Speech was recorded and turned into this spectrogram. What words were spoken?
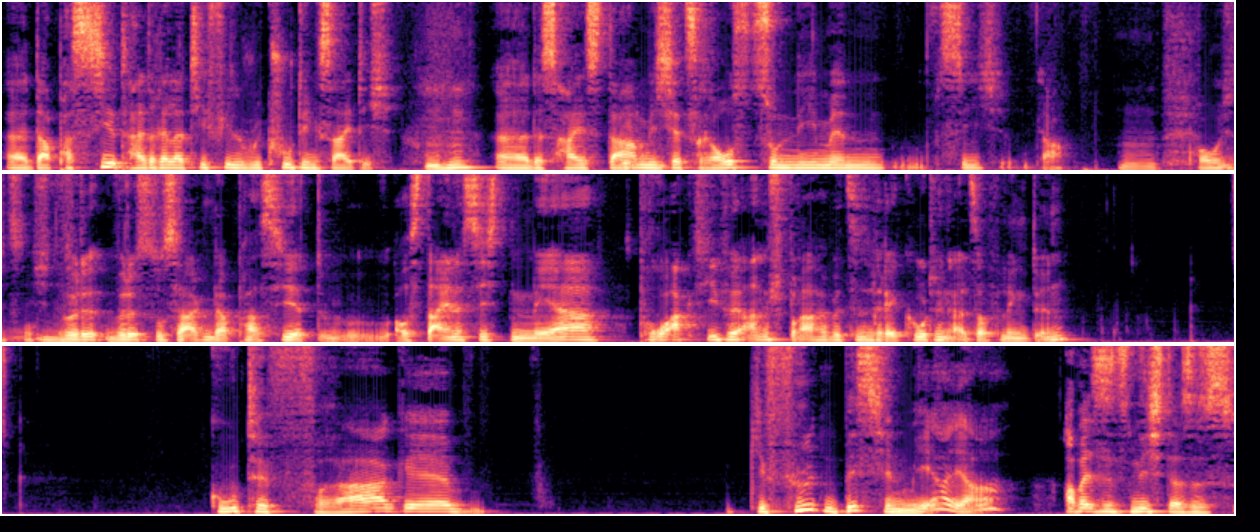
äh, da passiert halt relativ viel Recruiting-seitig. Mhm. Äh, das heißt, da mich jetzt rauszunehmen, sehe ich, ja, mhm. brauche ich jetzt nicht. Würde, würdest du sagen, da passiert aus deiner Sicht mehr proaktive Ansprache bzw. Recruiting als auf LinkedIn? Gute Frage. Gefühlt ein bisschen mehr, ja. Aber es ist nicht, dass es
